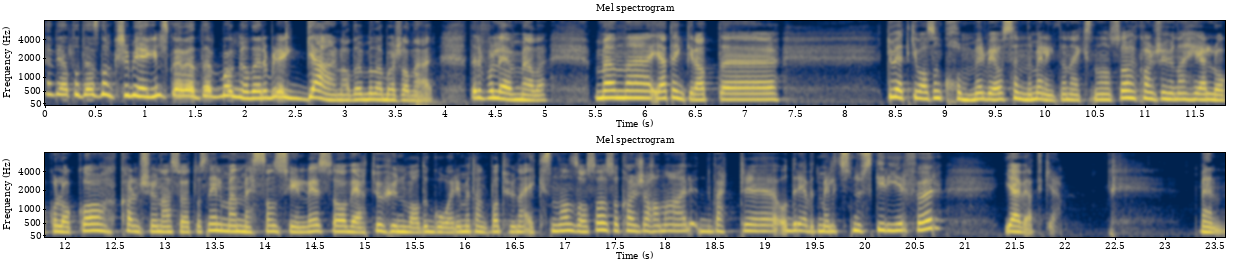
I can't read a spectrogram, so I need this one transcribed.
Jeg vet at jeg snakker så mye engelsk, og jeg vet at mange av dere blir gærne av det, men det er bare sånn jeg er. Dere får leve med det. Men eh, jeg tenker at eh, du vet ikke hva som kommer ved å sende melding til den eksen også. Kanskje hun er helt loco loco, kanskje hun er søt og snill, men mest sannsynlig så vet jo hun hva det går i med tanke på at hun er eksen hans også, så kanskje han har vært eh, og drevet med litt snuskerier før. Jeg vet ikke. Men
